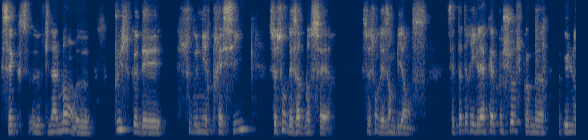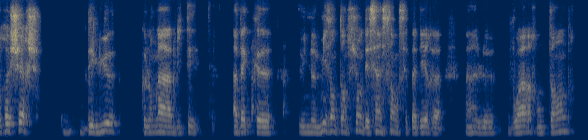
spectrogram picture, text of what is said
c'est que euh, finalement, euh, plus que des souvenirs précis, ce sont des atmosphères, ce sont des ambiances. C'est-à-dire il y a quelque chose comme euh, une recherche des lieux que l'on a habités, avec une mise en tension des cinq sens, c'est-à-dire hein, le voir, entendre,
